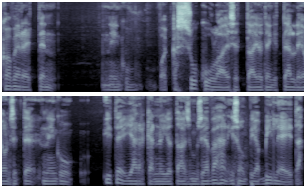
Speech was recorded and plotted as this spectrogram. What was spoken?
kavereiden niin kuin vaikka sukulaiset tai jotenkin tälle on sitten niin kuin itse järkännyt jotain semmoisia vähän isompia bileitä.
